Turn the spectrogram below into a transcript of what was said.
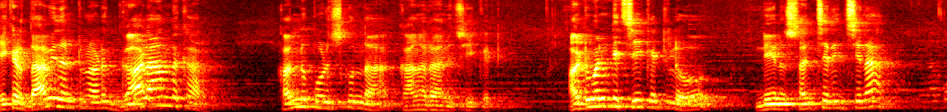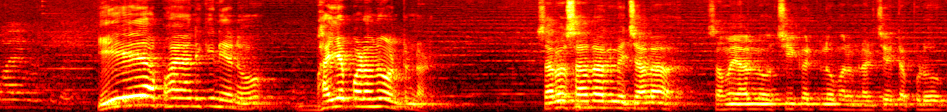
ఇక్కడ దావీదు అంటున్నాడు గాఢాంధకారం. కన్ను పొడుచుకున్న కానరాని చీకటి. అటువంటి చీకటిలో నేను సంచరించిన ఏ అపాయానికి నేను భయపడను అంటున్నాడు. సర్వసాధారణమే చాలా సమయాల్లో చీకటిలో మనం నడిచేటప్పుడు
